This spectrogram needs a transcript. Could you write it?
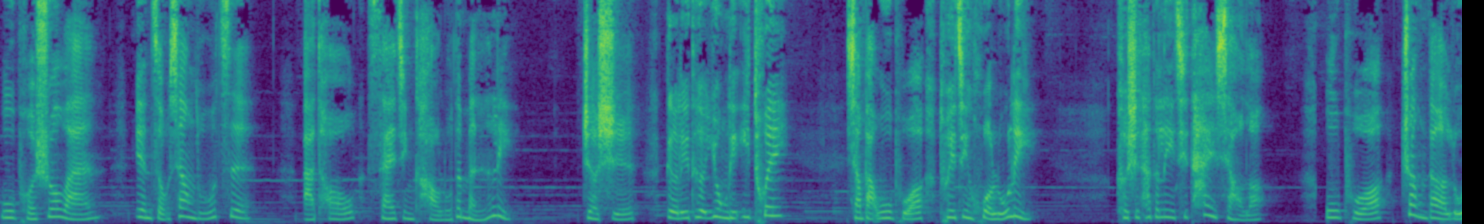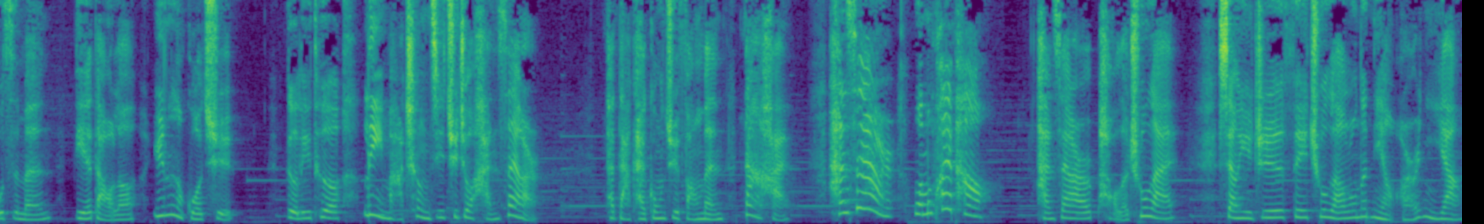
巫婆说完，便走向炉子，把头塞进烤炉的门里。这时，格丽特用力一推，想把巫婆推进火炉里，可是他的力气太小了，巫婆撞到了炉子门，跌倒了，晕了过去。格丽特立马趁机去救韩塞尔，他打开工具房门，大喊：“韩塞尔，我们快跑！”韩塞尔跑了出来，像一只飞出牢笼的鸟儿一样。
